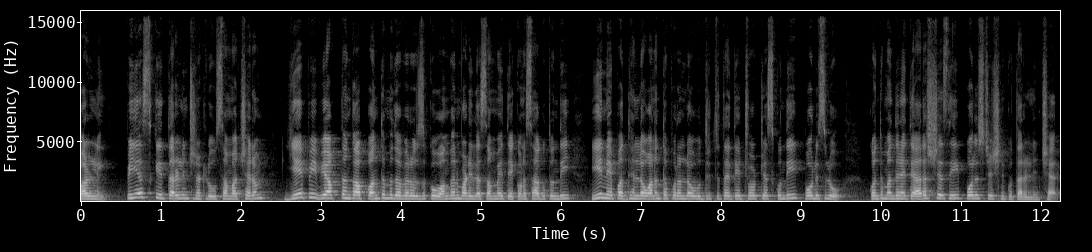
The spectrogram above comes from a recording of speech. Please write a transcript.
వాళ్ళని పిఎస్కి తరలించినట్లు సమాచారం. ఏపీ వ్యాప్తంగా పంతొమ్మిదవ రోజుకు అంగన్వాడీల సమ్మెతే కొనసాగుతుంది. ఈ నేపథ్యంలో అనంతపురంలో ఉద్రిక్తత అయితే చోటు చేసుకుంది. పోలీసులు కొంతమందిని అయితే అరెస్ట్ చేసి పోలీస్ స్టేషన్కు తరలించారు.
